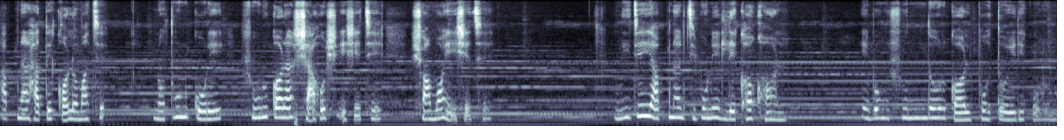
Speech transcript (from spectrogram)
আপনার হাতে কলম আছে। নতুন করে শুরু করার সাহস এসেছে, সময় এসেছে। নিজেই আপনার জীবনের লেখক হন এবং সুন্দর গল্প তৈরি করুন।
